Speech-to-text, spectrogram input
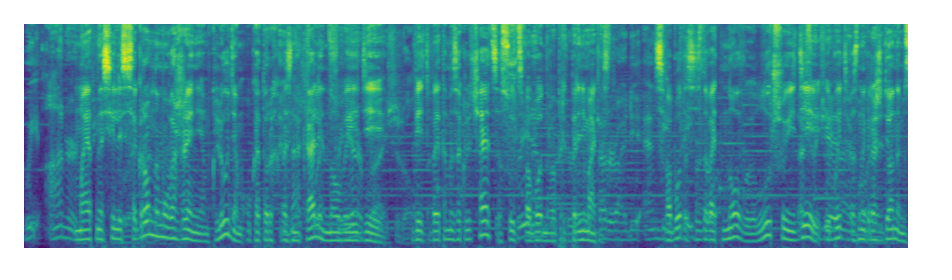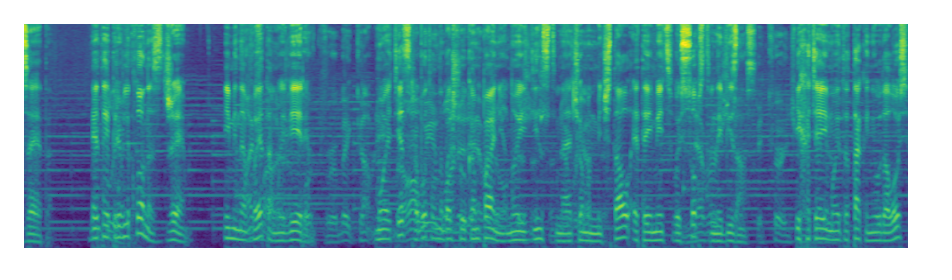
Мы относились с огромным уважением к людям, у которых возникали новые идеи. Ведь в этом и заключается суть свободного предпринимательства. Свобода создавать новую, лучшую идею и быть вознагражденным за это. Это и привлекло нас с Джеем. Именно в это мы верим. Мой отец работал на большую компанию, но единственное, о чем он мечтал, это иметь свой собственный бизнес. И хотя ему это так и не удалось,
